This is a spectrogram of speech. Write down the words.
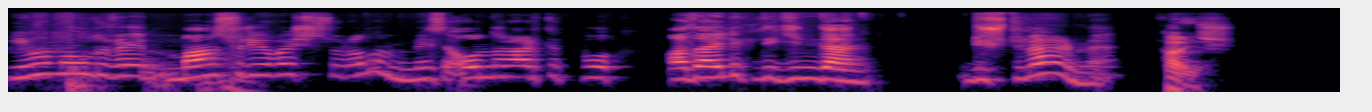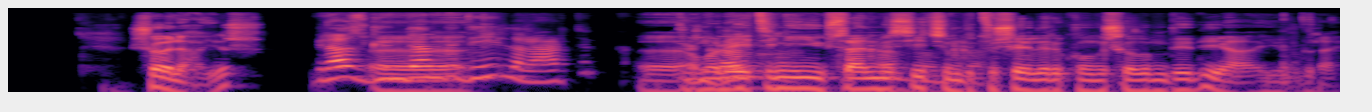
İmamoğlu ve Mansur Yavaş'ı soralım mı? Mesela onlar artık bu adaylık liginden düştüler mi? hayır. Şöyle hayır. Biraz gündemde Ee, değiller artık. Ee, ama reytingin yükselmesi için bu tür şeyleri konuşalım dedi ya Yıldıray.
